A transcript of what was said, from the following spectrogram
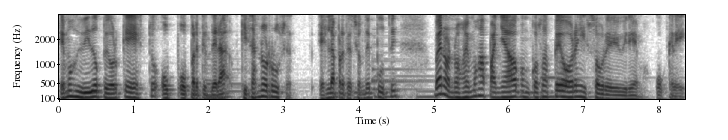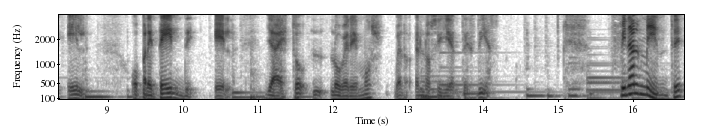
hemos vivido peor que esto, o, o, pretenderá, quizás no Rusia, es la pretensión de Putin, bueno, nos hemos apañado con cosas peores y sobreviviremos, o cree él, o pretende él. Ya esto lo veremos, bueno, en los siguientes días. Finalmente,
